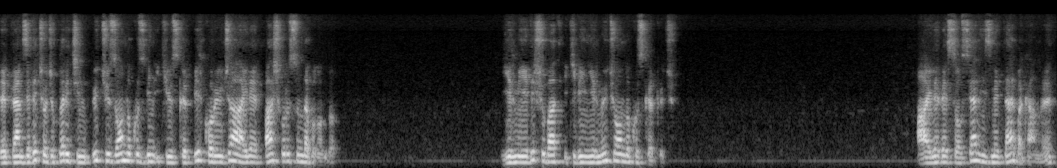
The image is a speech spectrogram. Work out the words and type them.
Depremzede çocuklar için 319.241 koruyucu aile başvurusunda bulundu. 27 Şubat 2023 19.43 Aile ve Sosyal Hizmetler Bakanlığı,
